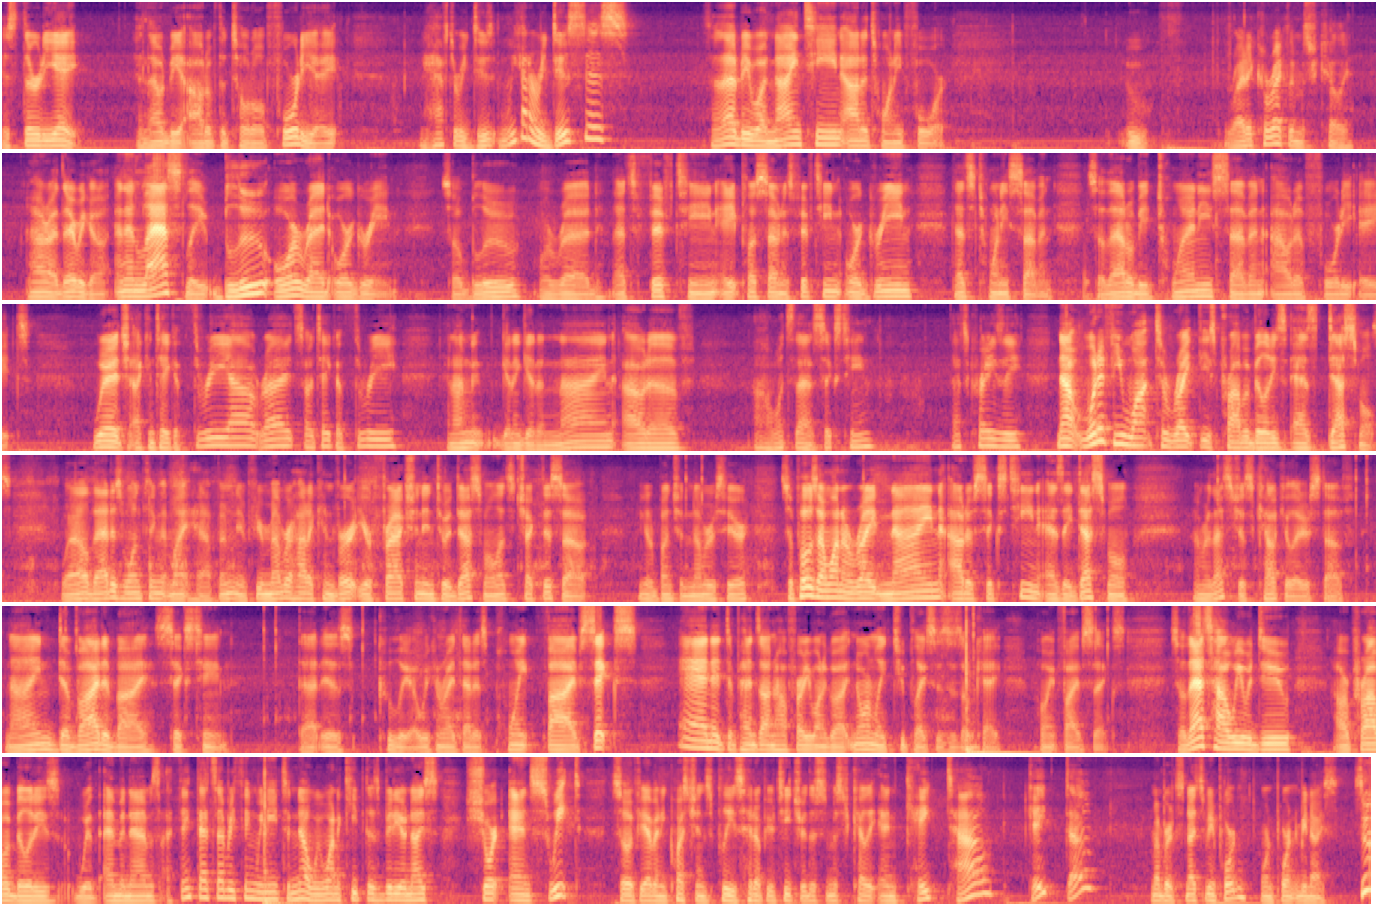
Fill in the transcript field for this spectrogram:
is 38. And that would be out of the total of 48. We have to reduce, we got to reduce this? So that'd be what, 19 out of 24. Ooh, write it correctly, Mr. Kelly. All right, there we go. And then lastly, blue or red or green. So blue or red, that's 15. 8 plus 7 is 15. Or green, that's 27. So that'll be 27 out of 48 which I can take a 3 out, right? So I take a 3, and I'm going to get a 9 out of, oh, what's that, 16? That's crazy. Now, what if you want to write these probabilities as decimals? Well, that is one thing that might happen. If you remember how to convert your fraction into a decimal, let's check this out. We got a bunch of numbers here. Suppose I want to write 9 out of 16 as a decimal. Remember, that's just calculator stuff. 9 divided by 16. That is Coolio. We can write that as 0.56, and it depends on how far you want to go out. Normally, two places is okay, 0.56. So that's how we would do our probabilities with M&Ms. I think that's everything we need to know. We want to keep this video nice, short, and sweet. So if you have any questions, please hit up your teacher. This is Mr. Kelly and Kate Tao. Kate Tao? Remember, it's nice to be important, more important to be nice. See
